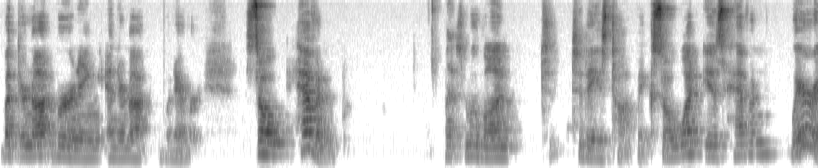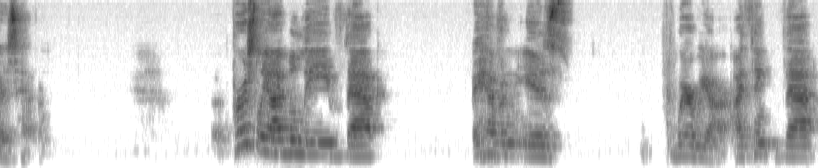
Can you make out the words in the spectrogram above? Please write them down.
but they're not burning and they're not whatever. So, heaven, let's move on to today's topic. So, what is heaven? Where is heaven? Personally, I believe that heaven is where we are. I think that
